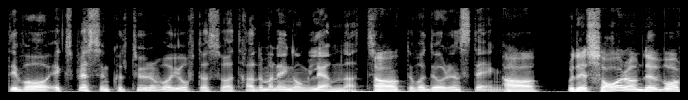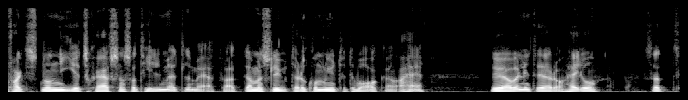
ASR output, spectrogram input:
det var, Expressenkulturen var ju ofta så att hade man en gång lämnat, ja. då var dörren stängd. Ja, och det sa de, det var faktiskt någon nyhetschef som sa till mig till och med. Att, ja men sluta, då kommer du inte tillbaka. Nej, det gör väl inte det då, hej då. Så att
